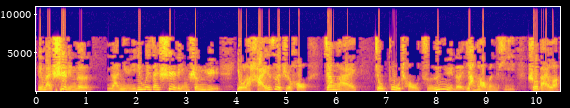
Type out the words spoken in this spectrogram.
另外，适龄的男女一定会在适龄生育，有了孩子之后，将来就不愁子女的养老问题。说白了。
